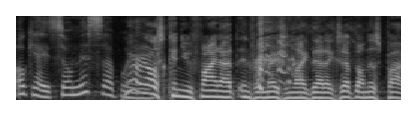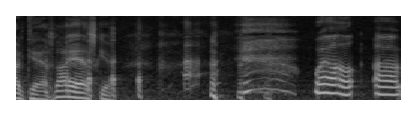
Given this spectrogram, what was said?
okay. So Miss Subway. Where else can you find out information like that except on this podcast? I ask you. Well, uh,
